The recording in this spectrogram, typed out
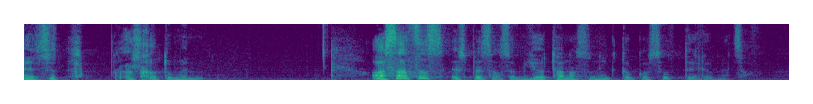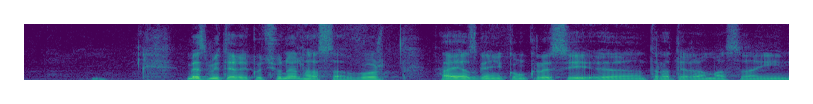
մեզ հետ աշխատում են։ Ասածս, այսպես ասեմ, 75%-ով տեղի ունեցավ։ Մեզ մի տեղեկություն էլ հասավ, որ հայ ազգային կոնգրեսի ընտրատեղամասային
